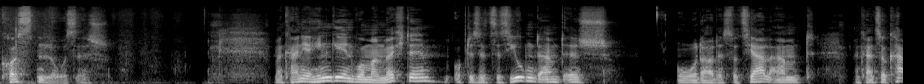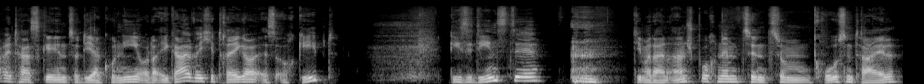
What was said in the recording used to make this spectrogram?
kostenlos ist. Man kann ja hingehen, wo man möchte, ob das jetzt das Jugendamt ist oder das Sozialamt. Man kann zur Caritas gehen, zur Diakonie oder egal welche Träger es auch gibt. Diese Dienste, die man da in Anspruch nimmt, sind zum großen Teil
